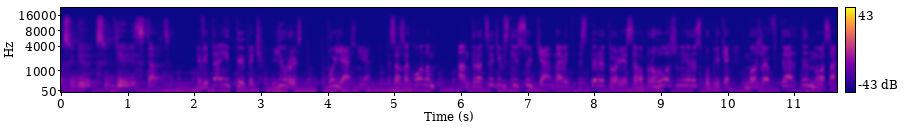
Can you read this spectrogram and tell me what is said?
е, судді відставці. Віталій Титич, юрист, пояснює за законом. Антрацитівський суддя навіть з території самопроголошеної республіки може втерти носа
